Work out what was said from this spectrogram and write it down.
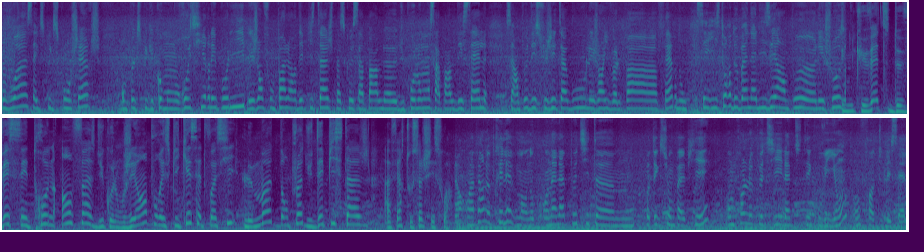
on voit, ça explique ce qu'on cherche. On peut expliquer comment on retire les polypes. Les gens font pas leur dépistage parce que ça parle euh, du colon, ça parle des selles. C'est un peu des sujets tabous. Les gens ils veulent pas faire. Donc c'est histoire de banaliser un peu euh, les choses. Une cuvette de WC trône en face du colon géant pour expliquer cette fois-ci le mode d'emploi du dépistage à faire tout seul chez soi. Alors on va faire le prélèvement. Donc on a la petite euh, protection papier. On prend le petit, la petite écouvillon, on frotte les selles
